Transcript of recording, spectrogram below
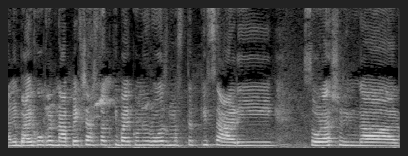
आणि बायकोकडनं अपेक्षा असतात की बायकोने रोज मस्त की साडी सोळा शृंगार.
